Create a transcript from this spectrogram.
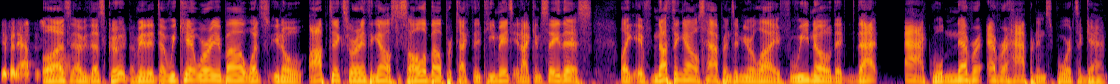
if it happens. Well, that's, I mean, that's good. I mean, it, we can't worry about what's you know optics or anything else. It's all about protecting the teammates. And I can say this: like, if nothing else happens in your life, we know that that act will never ever happen in sports again.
